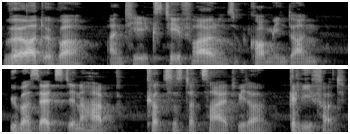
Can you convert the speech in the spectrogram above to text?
Word, über ein TXT-File und Sie bekommen ihn dann übersetzt innerhalb kürzester Zeit wieder geliefert.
